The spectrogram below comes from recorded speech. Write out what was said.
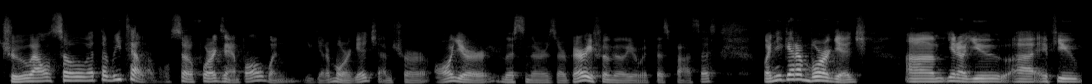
true also at the retail level. So, for example, when you get a mortgage, I'm sure all your listeners are very familiar with this process. When you get a mortgage, um, you know, you uh, if you,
